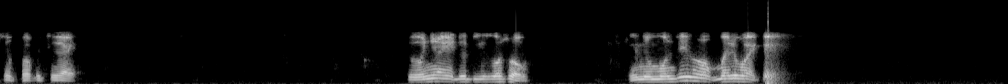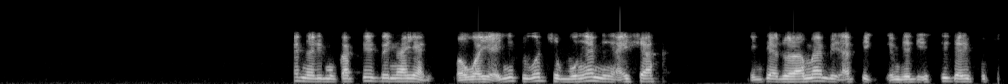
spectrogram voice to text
Sebab bercerai. Turunnya ayat 230. Ibn Munzir meriwayatkan dari Mukatil bin Hayyan. Bahawa ayat ini turun sehubungan dengan Aisyah binti Abdul Rahman bin Atik yang menjadi isteri dari putri.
